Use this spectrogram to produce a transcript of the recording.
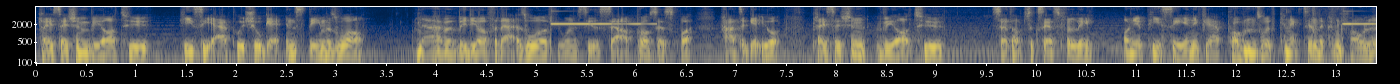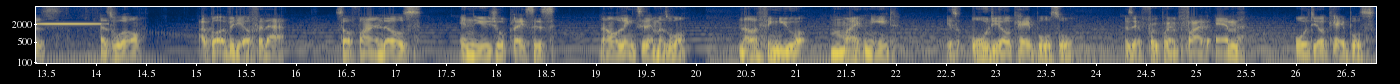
PlayStation VR 2 PC app, which you'll get in Steam as well. Now, I have a video for that as well if you want to see the setup process for how to get your PlayStation VR 2 set up successfully on your PC. And if you have problems with connecting the controllers as well, I've got a video for that. So find those in the usual places and I'll link to them as well. Another thing you might need is audio cables or is it 3.5M audio cables.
